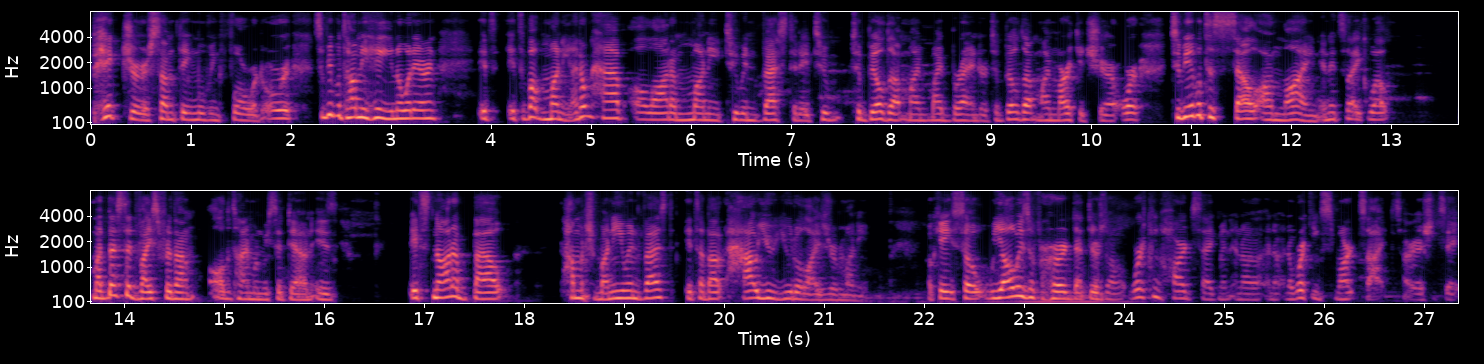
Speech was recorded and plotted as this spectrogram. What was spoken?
picture something moving forward. Or some people tell me hey you know what aaron? It's it's about money. I don't have a lot of money to invest today to to build up my my brand or to build up my market share or to be able to sell online. And it's like well my best advice for them all the time when we sit down is it's not about how much money you invest, it's about how you utilize your money. Okay, so we always have heard that there's a working hard segment and a, and a, and a working smart side. Sorry, I should say.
